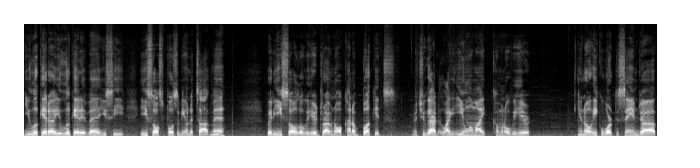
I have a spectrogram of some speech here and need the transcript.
You look at uh you look at it, man, you see Esau supposed to be on the top, man. But Esau's over here driving all kind of buckets. But you got like Elamite coming over here. You know, he could work the same job.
